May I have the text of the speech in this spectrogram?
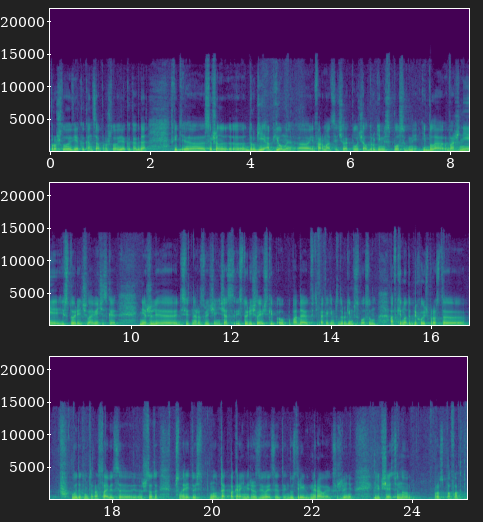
прошлого века, конца прошлого века, когда сказать, э, совершенно другие объемы информации человек получал, другими способами. И была важнее история человеческая, нежели действительно развлечение. Сейчас истории человеческие попадают в тебя каким-то другим способом, а в кино ты приходишь просто выдохнуть, расслабиться, что-то посмотреть. То есть, ну, так, по крайней мере, развивается эта индустрия мировая, к сожалению, или к счастью, но просто по факту.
